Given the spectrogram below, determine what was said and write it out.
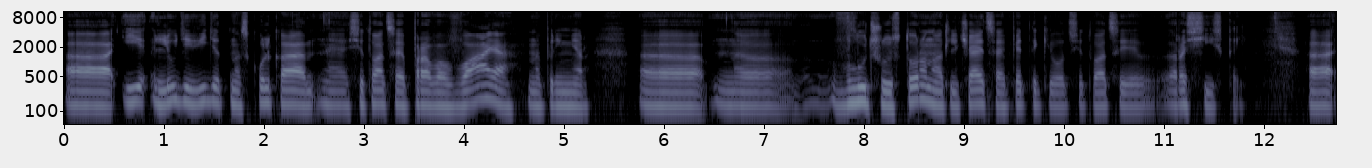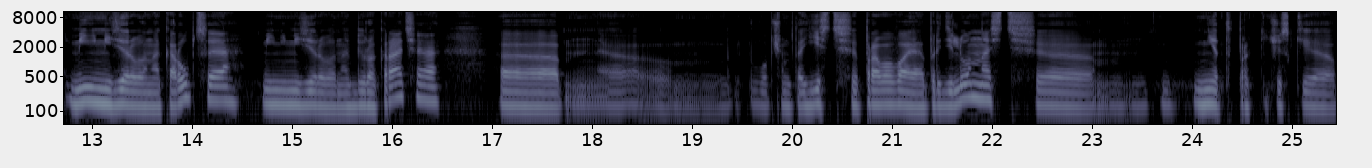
А, И люди видят, насколько э, ситуация правовая, например, э, в лучшую сторону отличается, опять-таки, от ситуации российской. А, Минимизирована коррупция, минимизирована бюрократия, в общем-то, есть правовая определенность, э, нет практически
